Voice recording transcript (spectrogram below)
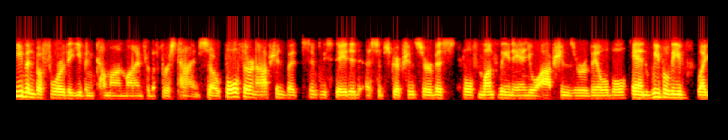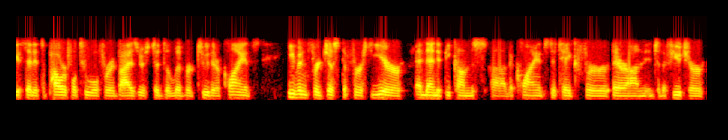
even before they even come online for the first time. So both are an option, but simply stated, a subscription service, both monthly and annual options are available. And we believe, like I said, it's a powerful tool for advisors to deliver to their clients even for just the first year, and then it becomes uh, the clients to take for thereon into the future,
